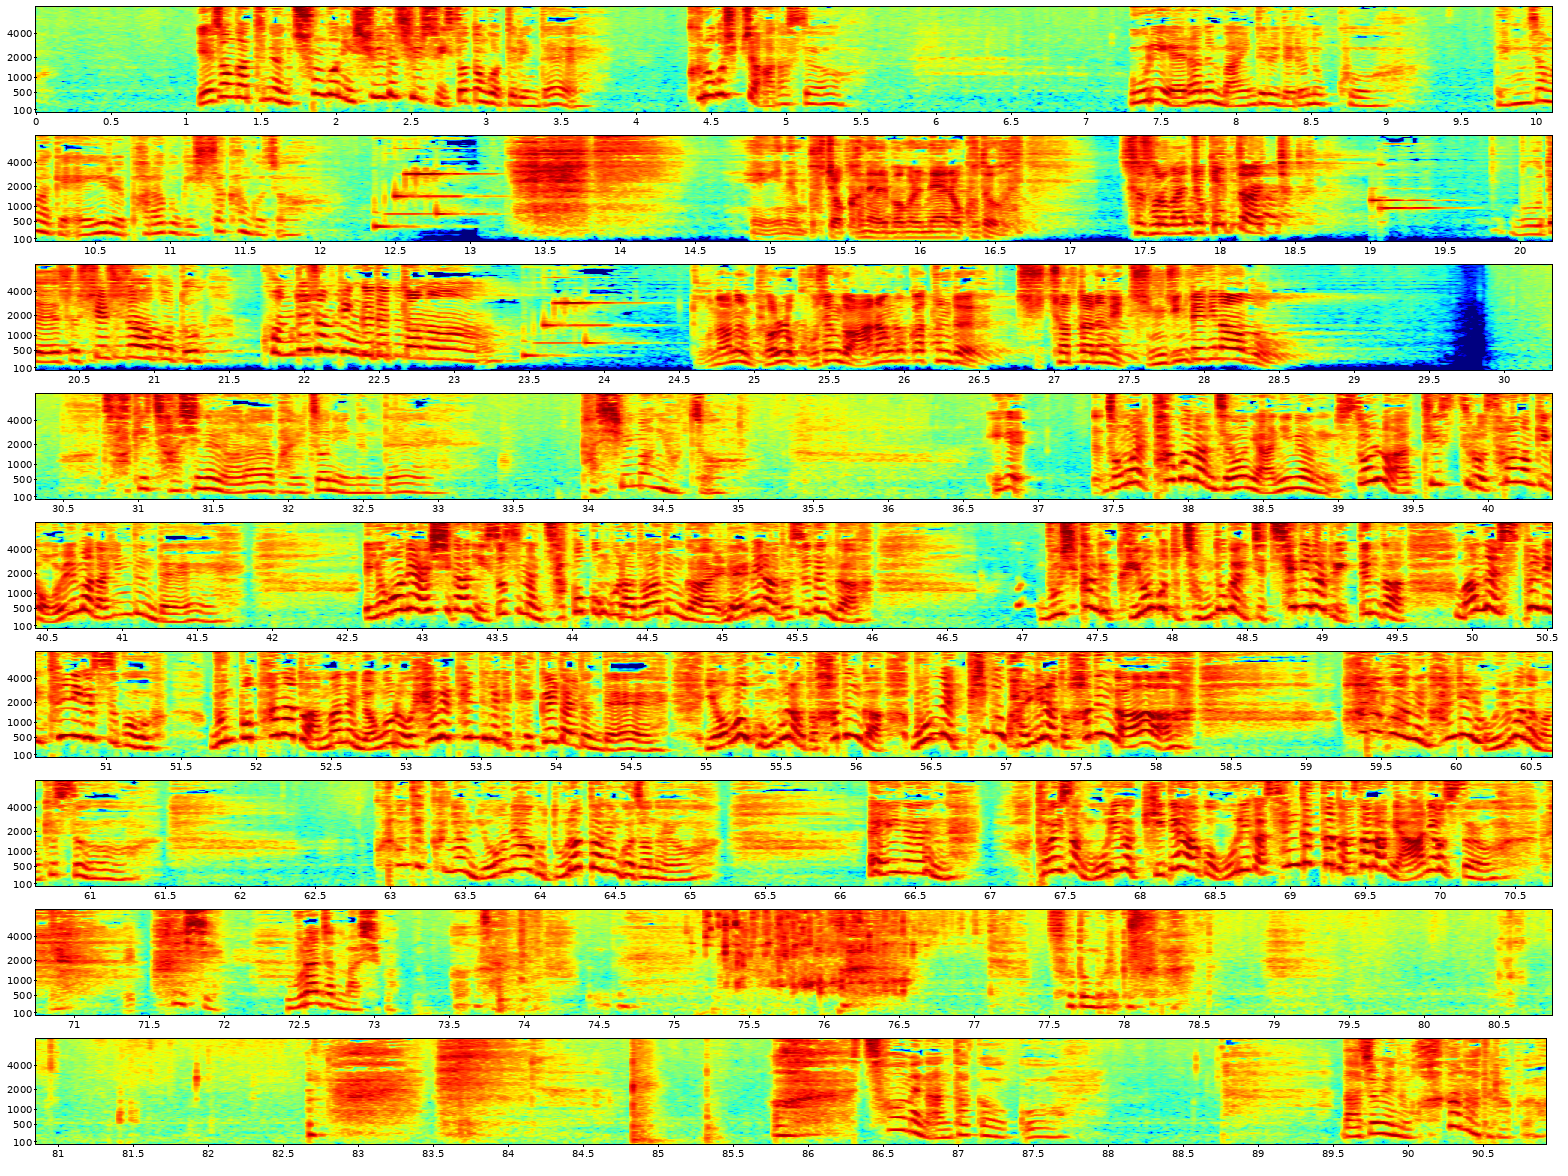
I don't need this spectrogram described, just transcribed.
예전 같으면 충분히 쉴드 칠 수 있었던 것들인데 그러고 싶지 않았어요. 우리 애라는 마인드를 내려놓고 냉정하게 A를 바라보기 시작한 거죠. A는 부족한 앨범을 내놓고도 스스로 만족했다. 무대에서 실수하고도 컨디션 핑계 댔잖아. 누나는 별로 고생도 안 한 것 같은데 지쳤다느니 징징대기나 하고. 자기 자신을 알아야 발전이 있는데 다 실망이었죠. 이게 정말 타고난 재원이 아니면 솔로 아티스트로 살아남기가 얼마나 힘든데 연애할 시간이 있었으면 작곡 공부라도 하든가 랩이라도 쓰든가 무식한 게 귀여운 것도 정도가 있지 책이라도 읽든가 만날 스펠링 틀리게 쓰고 문법 하나도 안 맞는 영어로 해외 팬들에게 댓글 달던데 영어 공부라도 하든가 몸매 피부 관리라도 하든가 하려고 하면 할 일이 얼마나 많겠어요. 그런데 그냥 연애하고 놀았다는 거잖아요. A는 더 이상 우리가 기대하고 우리가 생각하던 사람이 아니었어요. 케이씨, 물 한 잔 마시고. 어, 자. 네. 저도 모르게 그만. 아, 처음엔 안타까웠고, 나중에는 화가 나더라고요.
